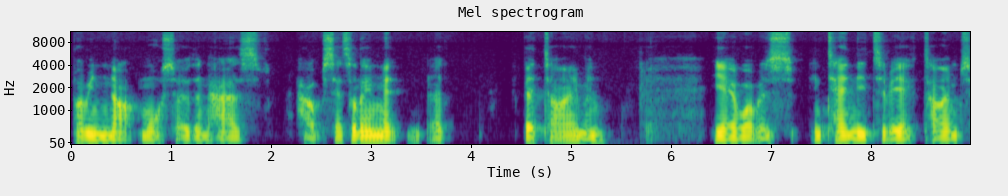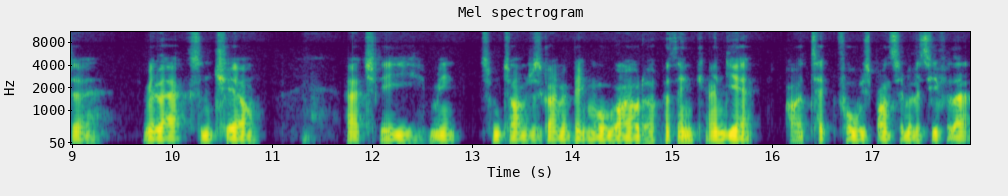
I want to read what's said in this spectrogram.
probably not more so than has helped settle him at, at bedtime. And yeah, what was intended to be a time to relax and chill actually I mean sometimes has got him a bit more riled up, I think. And yeah, I take full responsibility for that,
